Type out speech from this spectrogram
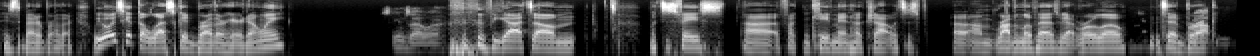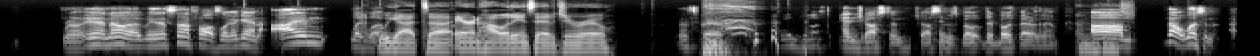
He's the better brother. We always get the less good brother here, don't we? Seems that way. we got um, what's his face? Uh, fucking caveman hook shot. What's his? Uh, um, Robin Lopez. We got Rolo instead of Brooke. Robin. Well, yeah, no, I mean that's not false. Look, again, I'm like, look, We got uh, Aaron Holiday instead of Jrue. that's fair. and, Justin, and Justin, Justin is both. They're both better than him. Oh my gosh. Um, no, listen, I,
